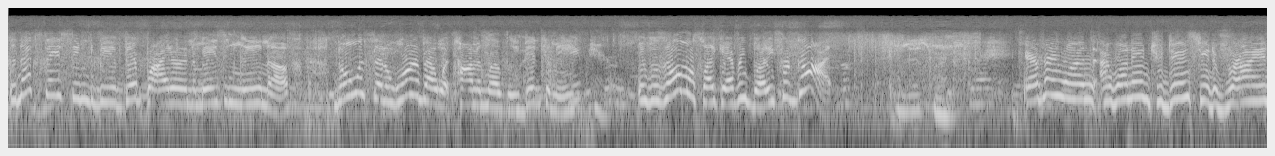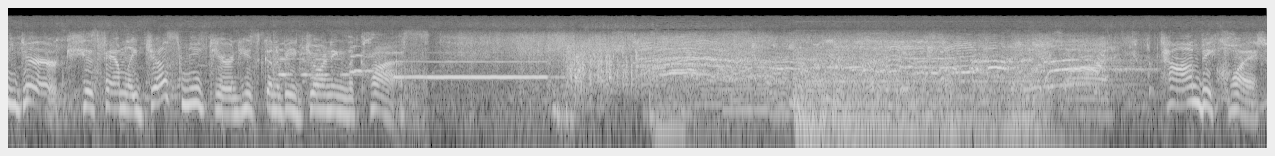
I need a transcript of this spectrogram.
The next day seemed to be a bit brighter, and amazingly enough, no one said a word about what Tom and Leslie did to me. It was almost like everybody forgot. Everyone, I want to introduce you to Brian Dirk. His family just moved here, and he's going to be joining the class. Tom, be quiet.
